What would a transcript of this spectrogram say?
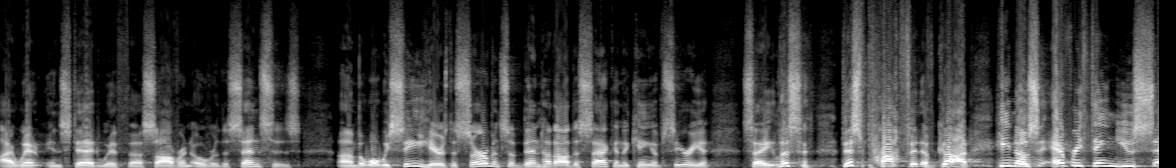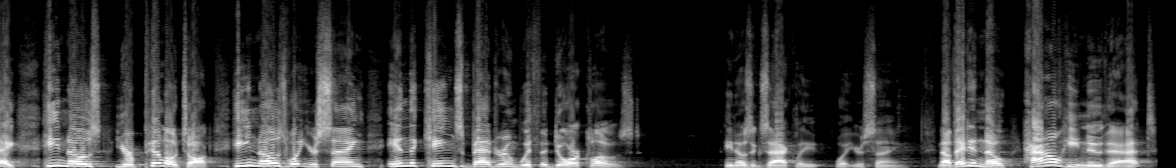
I went instead with uh, sovereign over the senses. Um, but what we see here is the servants of Ben Hadad II, the king of Syria, say, Listen, this prophet of God, he knows everything you say. He knows your pillow talk. He knows what you're saying in the king's bedroom with the door closed. He knows exactly what you're saying. Now, they didn't know how he knew that.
